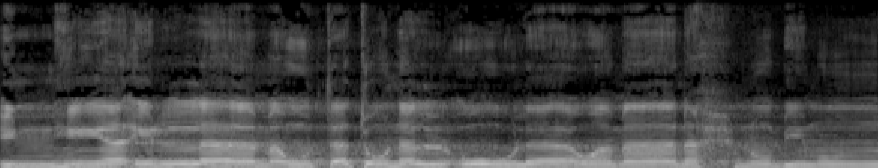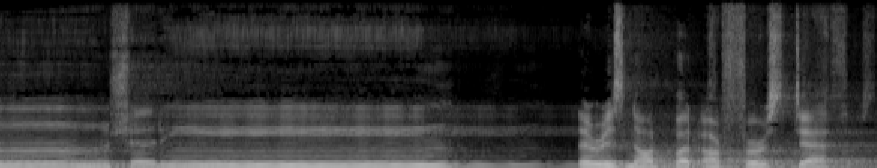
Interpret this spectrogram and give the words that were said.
ان هي الا موتتنا الاولى وما نحن بمنشرين There is not but our first death,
